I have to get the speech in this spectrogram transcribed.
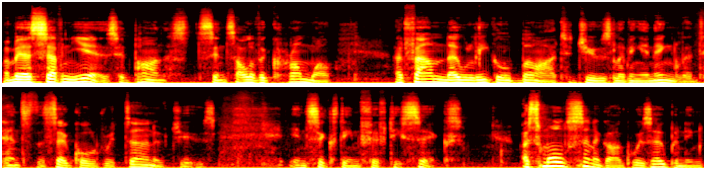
A mere seven years had passed since Oliver Cromwell had found no legal bar to Jews living in England, hence the so called return of Jews in 1656. A small synagogue was opened in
